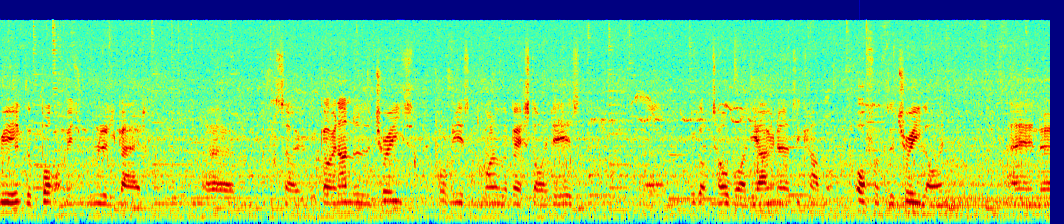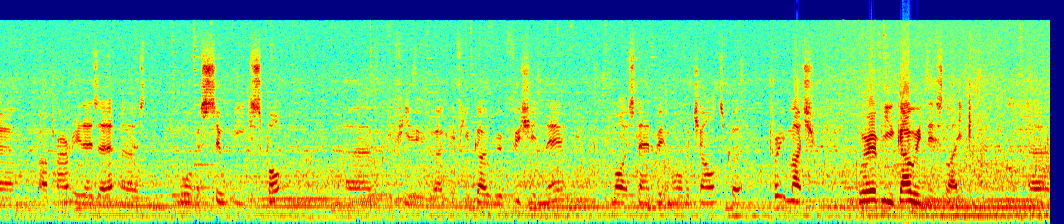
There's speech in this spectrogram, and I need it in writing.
The bottom is really bad. Um, so going under the trees probably isn't one of the best ideas. Um, we got told by the owner to come off of the tree line, and um, apparently there's a, a more of a silty spot. Um, if you uh, if you go with fishing there, might stand a bit more of a chance. But pretty much wherever you go in this lake, um,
